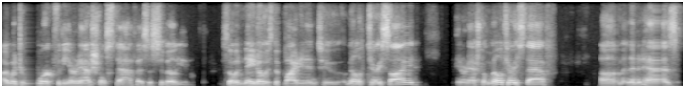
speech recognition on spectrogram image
I went to work for the international staff as a civilian. So NATO is divided into a military side, international military staff, um, and then it has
